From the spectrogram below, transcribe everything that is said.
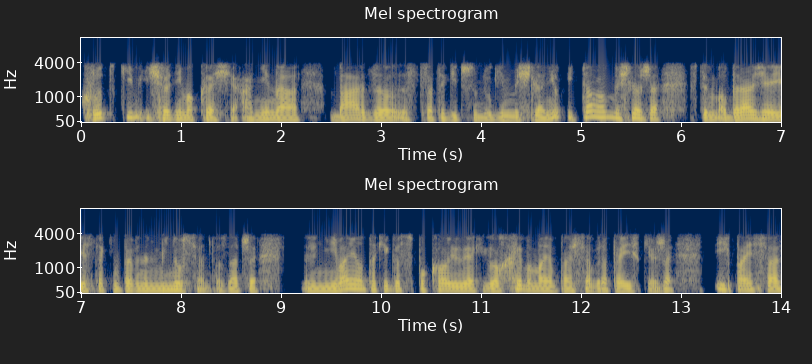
krótkim i średnim okresie, a nie na bardzo strategicznym, długim myśleniu. I to myślę, że w tym obrazie jest takim pewnym minusem. To znaczy, nie mają takiego spokoju, jakiego chyba mają państwa europejskie, że ich państwa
